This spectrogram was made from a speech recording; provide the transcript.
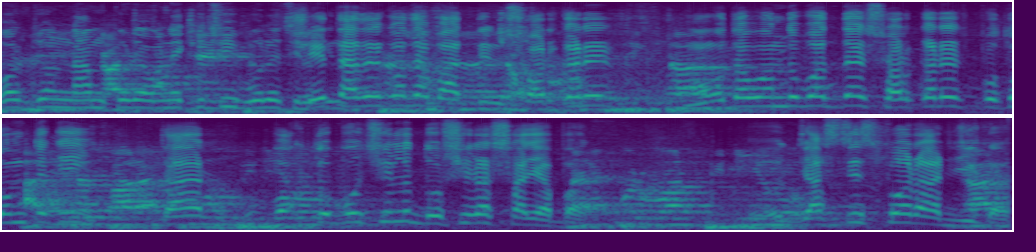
গর্জন নাম করে অনেক কিছুই বলেছিল। সে তাদের কথা বাদ দিন। সরকারের মমতা বন্দ্যোপাধ্যায় সরকারের প্রথম থেকেই তার বক্তব্য ছিল দোষীরা সাজা পায়। জাস্টিস ফর আরজিকর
